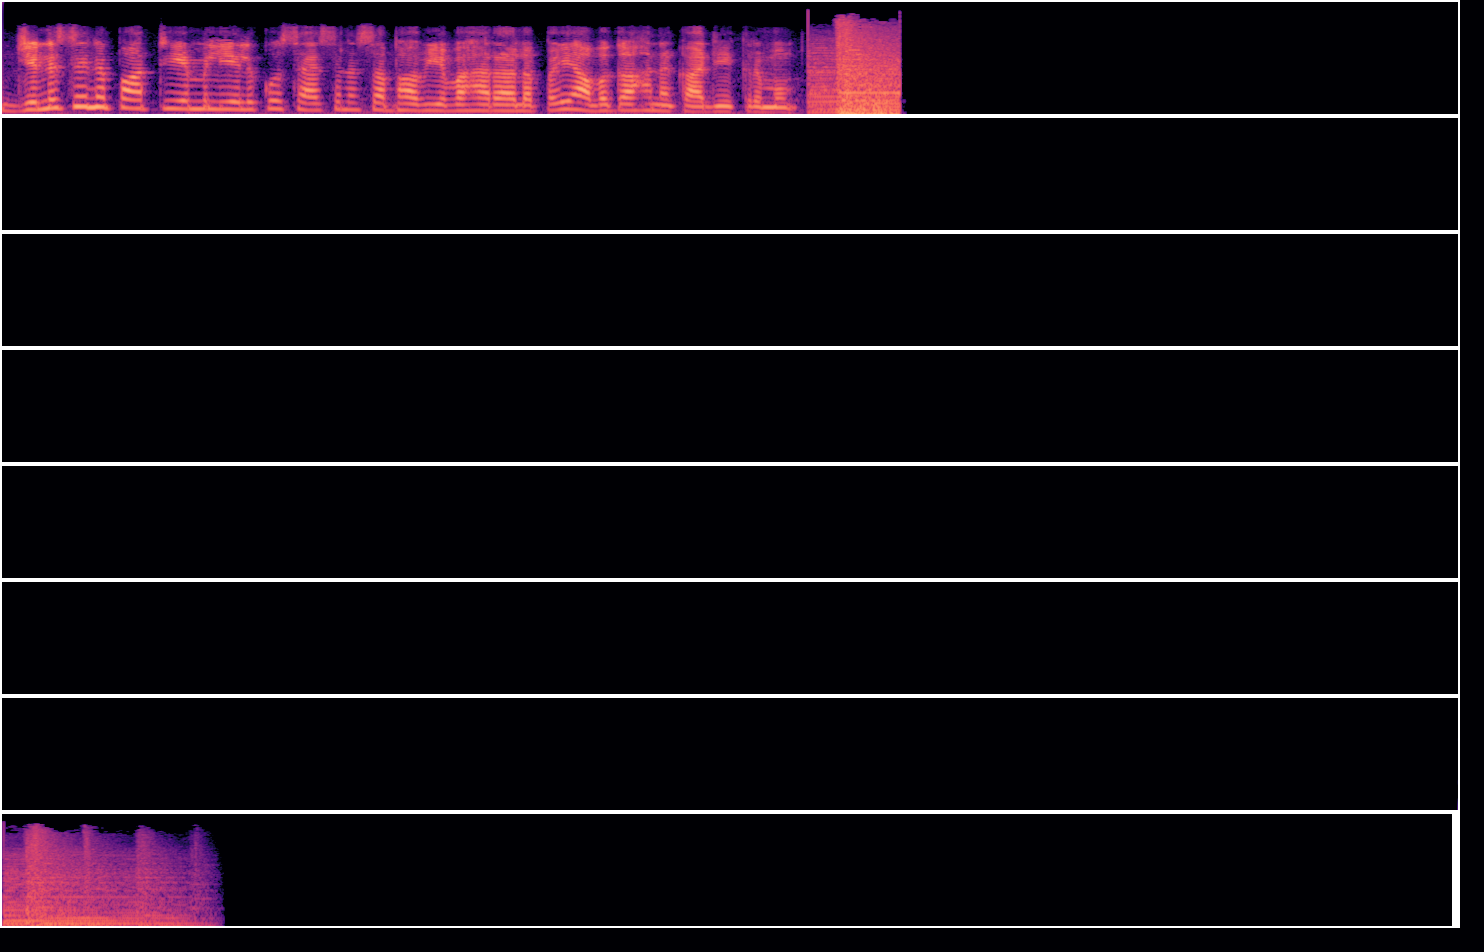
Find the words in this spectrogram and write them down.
Janasena party ఎమ్మెల్యేలకు శాసనసభ వ్యవహారాలపై అవగాహన కార్యక్రమం.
